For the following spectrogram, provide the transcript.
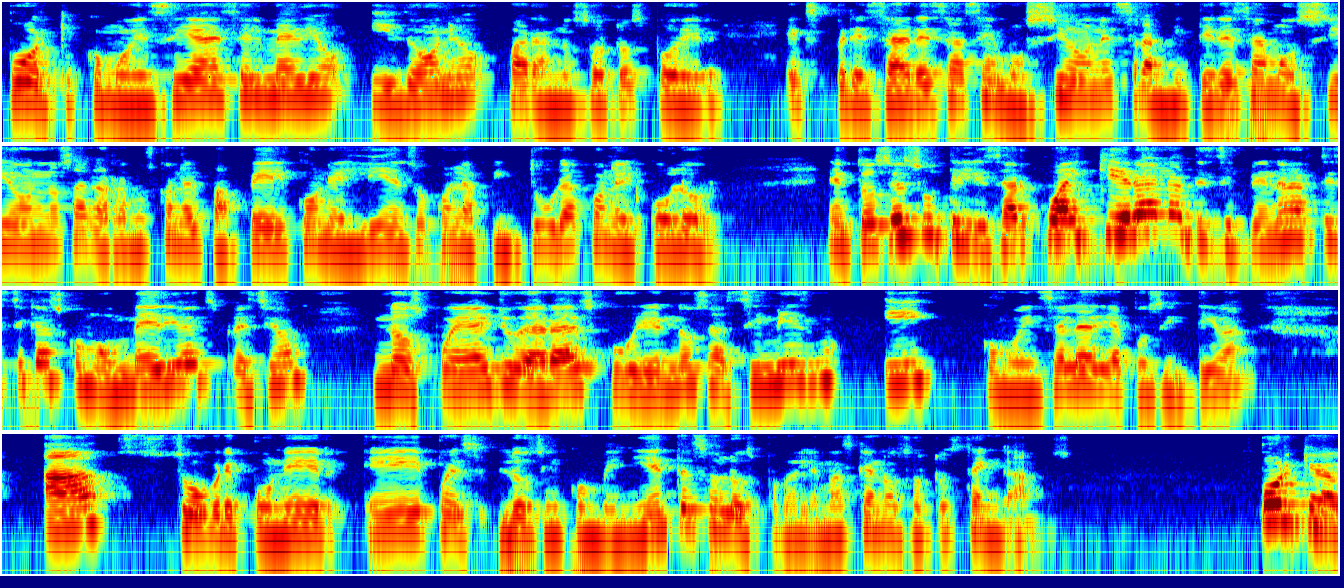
porque como decía, es el medio idóneo para nosotros poder expresar esas emociones, transmitir esa emoción, nos agarramos con el papel, con el lienzo, con la pintura, con el color. Entonces, utilizar cualquiera de las disciplinas artísticas como medio de expresión nos puede ayudar a descubrirnos a sí mismo y, como dice la diapositiva, a sobreponer eh, pues, los inconvenientes o los problemas que nosotros tengamos. Porque a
